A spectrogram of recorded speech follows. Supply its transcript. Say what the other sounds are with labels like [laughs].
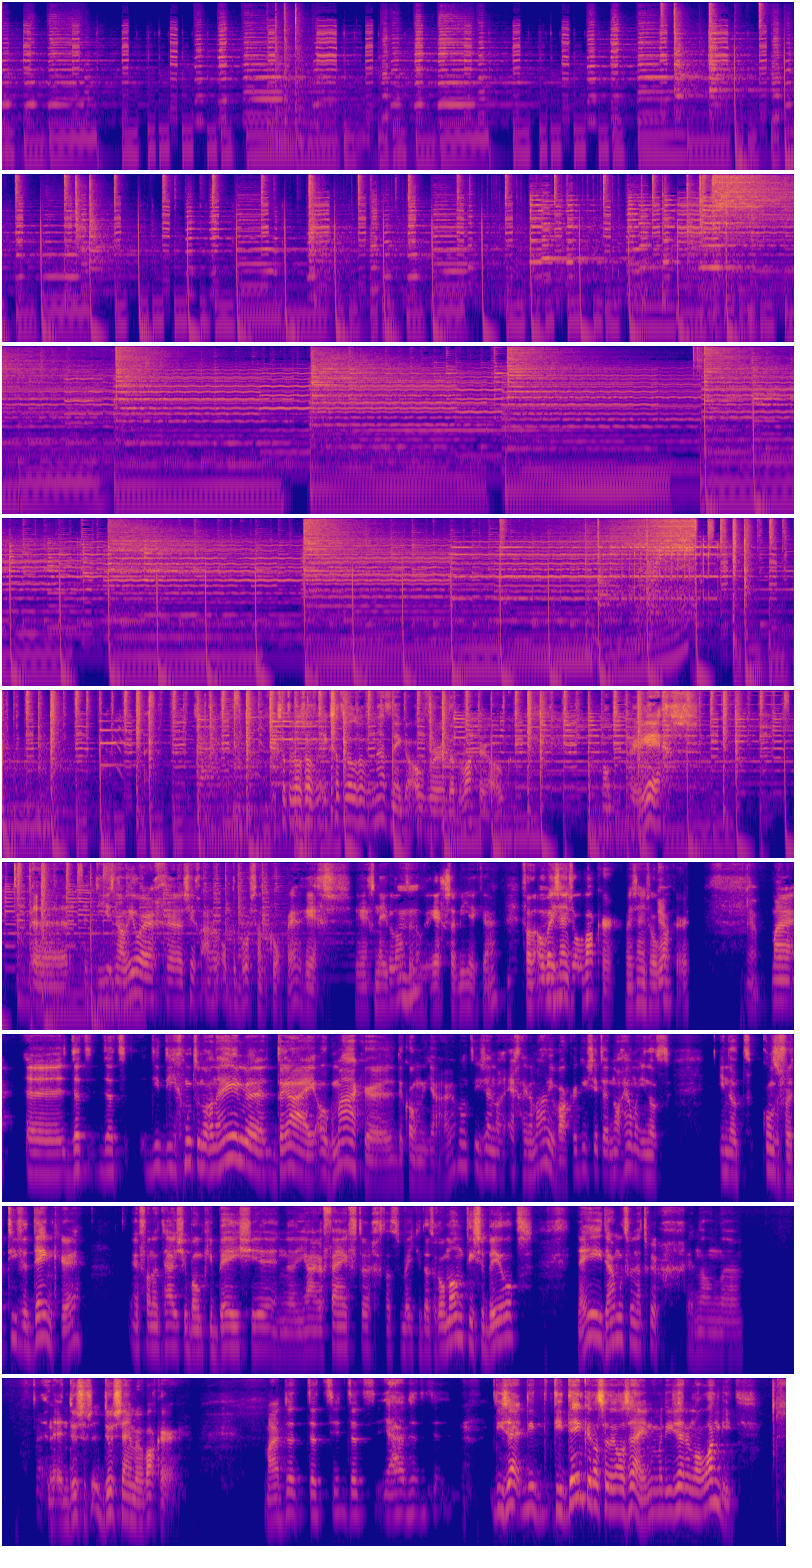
zat er wel eens over, ik zat er wel eens over na te denken over dat wakker ook. Want rechts, eh, die is nou heel erg eh, zich aan, op de borst aan het kloppen, hè? rechts. Rechts Nederland en Mhm. ook rechts Amerika. Van, oh, wij Mhm. zijn zo wakker. Wij zijn zo Ja. wakker. Ja. Maar eh, dat, dat, die, die moeten nog een hele draai ook maken de komende jaren. Want die zijn nog echt helemaal niet wakker. Die zitten nog helemaal in dat, in dat conservatieve denken. Eh, Van het huisje, boompje, beestje en de jaren 50. Dat is een beetje dat romantische beeld. Nee, daar moeten we naar terug. En, dan, eh, en, en dus, dus zijn we wakker. Maar dat, dat, dat, ja, dat, die, zijn, die, die denken dat ze er al zijn, maar die zijn er nog lang niet.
